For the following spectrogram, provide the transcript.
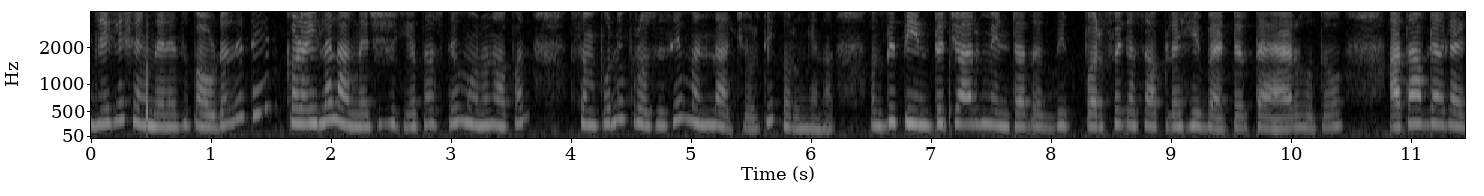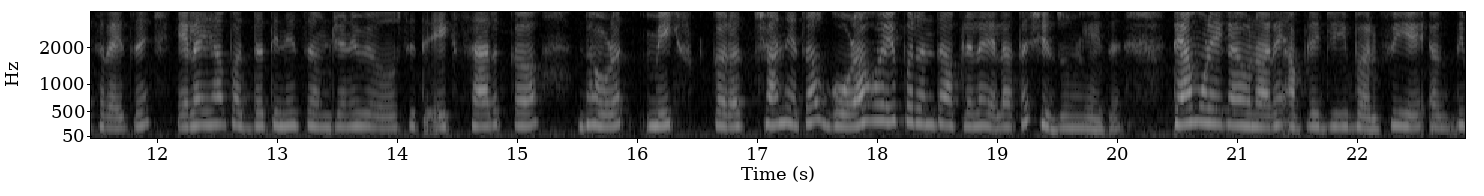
जे काही शेंगदाण्याचं पावडर आहे ते कढईला लागण्याची शक्यता असते म्हणून आपण संपूर्ण प्रोसेस ही मंद आचेवरती करून घेणार. अगदी तीन ते चार मिनटात अगदी परफेक्ट असं आपलं हे बॅटर तयार होतं. आता आपल्याला काय करायचं आहे याला ह्या पद्धतीने चमच्याने व्यवस्थित एकसारखं ढवळत मिक्स करत छान याचा गोळा होईपर्यंत आपल्याला याला आता शिजवून घ्यायचं आहे त्यामुळे काय होणार आहे? आपली जी बर्फी आहे अगदी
